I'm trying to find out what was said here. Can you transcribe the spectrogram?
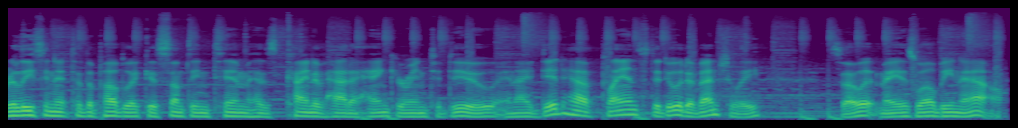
Releasing it to the public is something Tim has kind of had a hankering to do, and I did have plans to do it eventually, so it may as well be now.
